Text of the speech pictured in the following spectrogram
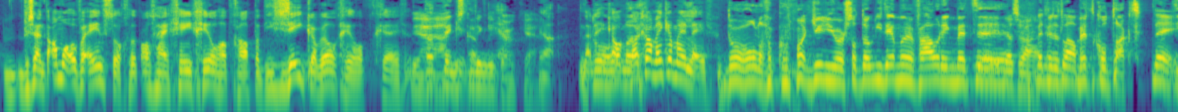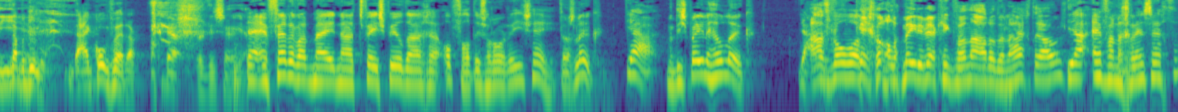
we zijn het allemaal over eens toch? Dat als hij geen geel had gehad, dat hij zeker wel geel had gekregen. ja, dat denk ik ook. denk ik ja. ook, ja. Nou, daar, kan, daar kan ik ermee leven. Doorrollen van Koeman junior stond ook niet helemaal in verhouding met, eh, Nee. Met met, het met het contact. Nee. Die, Dat bedoel ik. Hij komt verder. Ja, dat is zo, ja. Ja, en verder wat mij na twee speeldagen opvalt is Rode JC. Dat is leuk. Ja, Want die spelen heel leuk. ja, is wel wat. kregen alle medewerking van ADO Den Haag trouwens. Ja, en van de grensrechter.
